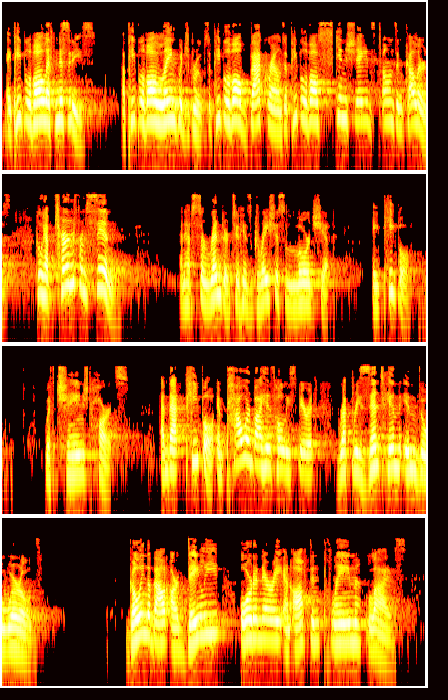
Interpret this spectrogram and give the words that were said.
a people of all ethnicities, a people of all language groups, a people of all backgrounds, a people of all skin shades, tones, and colors, who have turned from sin and have surrendered to His gracious lordship, a people with changed hearts. And that people, empowered by His Holy Spirit, represent Him in the world. Going about our daily, ordinary, and often plain lives,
